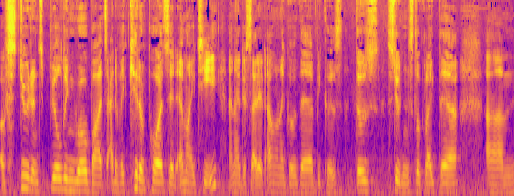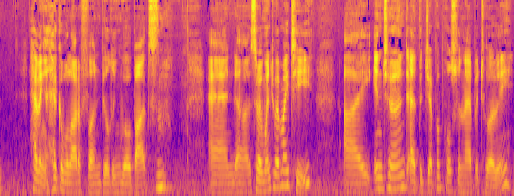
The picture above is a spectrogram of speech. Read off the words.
of students building robots out of a kit of parts at MIT, and I decided I want to go there because those students look like they're um, having a heck of a lot of fun building robots. and uh, so I went to MIT. I interned at the Jet Propulsion Laboratory,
